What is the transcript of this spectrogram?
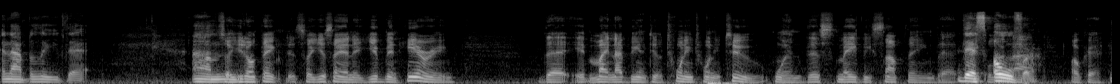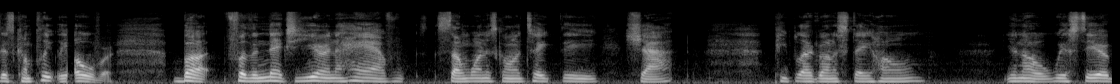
and I believe that. Um, So you don't think, so you're saying that you've been hearing that it might not be until 2022 when this may be something that. That's are not- over. Okay. that's completely over. But for the next year and a half, someone is going to take the shot. People are going to stay home. You know, we're still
